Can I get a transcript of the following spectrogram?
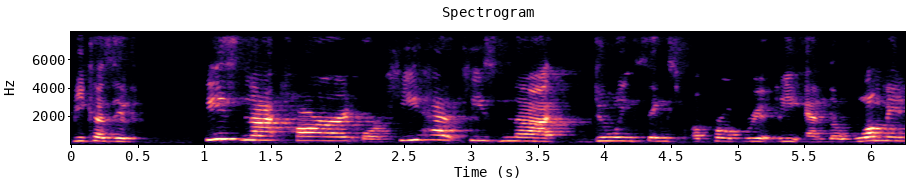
because if he's not hard or he has he's not doing things appropriately and the woman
